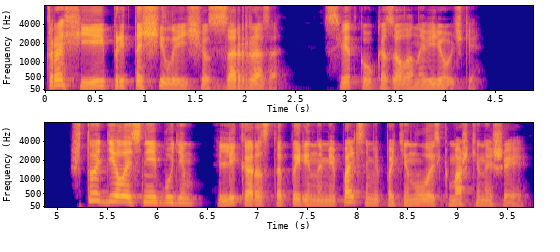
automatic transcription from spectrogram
Трофеи притащила еще, зараза. Светка указала на веревочки. «Что делать с ней будем?» Лика растопыренными пальцами потянулась к Машкиной шее.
